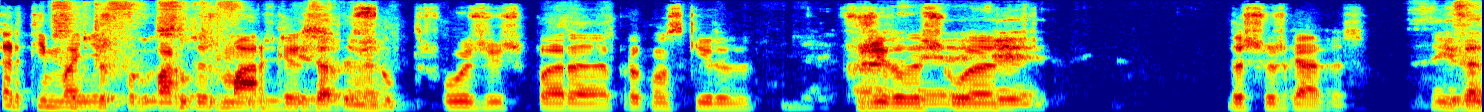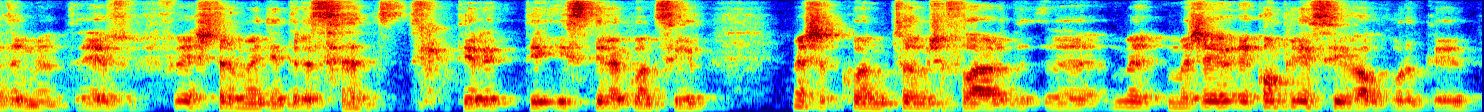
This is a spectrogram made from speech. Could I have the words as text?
artimanhas por parte das marcas, exatamente. subterfúgios para, para conseguir fugir das, é, suas, é... das suas garras. Exatamente, é, é extremamente interessante ter, ter, isso ter acontecido, mas quando estamos a falar, de, uh, mas, mas é, é, compreensível porque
